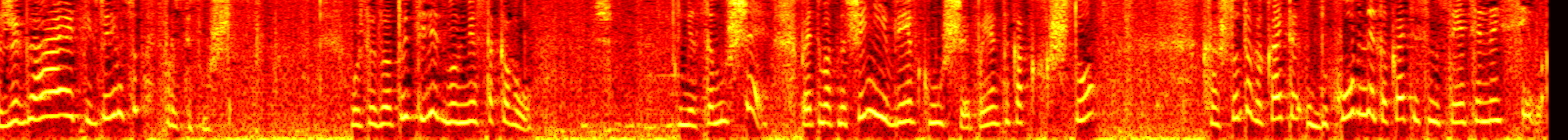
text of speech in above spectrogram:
сжигает, никто не выступает против Муше. Потому что золотой телец был вместо кого? Вместо Муше. Поэтому отношение евреев к Муше, понятно, как что? Как что-то какая-то духовная, какая-то самостоятельная сила.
